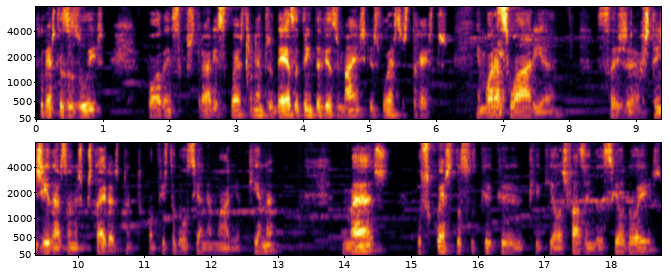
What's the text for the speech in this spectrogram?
florestas azuis, podem sequestrar e sequestram entre 10 a 30 vezes mais que as florestas terrestres, embora a sua área seja restringida às zonas costeiras, portanto, do ponto de vista do oceano é uma área pequena, mas o sequestro que, que, que elas fazem de CO2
